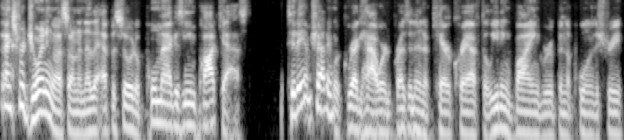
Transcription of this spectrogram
Thanks for joining us on another episode of Pool Magazine podcast. Today I'm chatting with Greg Howard, president of Carecraft, a leading buying group in the pool industry.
